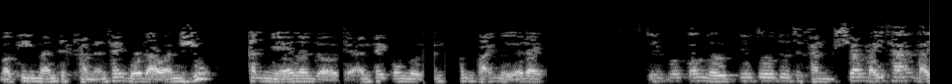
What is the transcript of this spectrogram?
Mà khi mà anh thực hành anh thấy bộ đầu anh rút thanh nhẹ lên rồi thì anh thấy con người anh không phải người ở đây. Chứ con người như tôi tôi thực hành sau 7 tháng, 7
